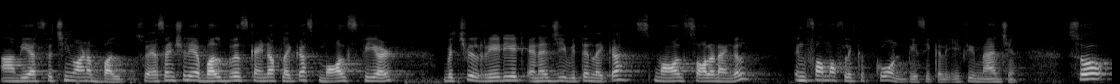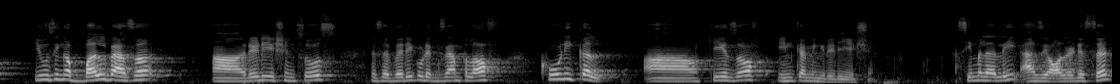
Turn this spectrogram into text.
uh, we are switching on a bulb. So, essentially a bulb is kind of like a small sphere which will radiate energy within like a small solid angle in form of like a cone basically if you imagine. So, using a bulb as a uh, radiation source is a very good example of conical uh, case of incoming radiation. Similarly, as I already said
